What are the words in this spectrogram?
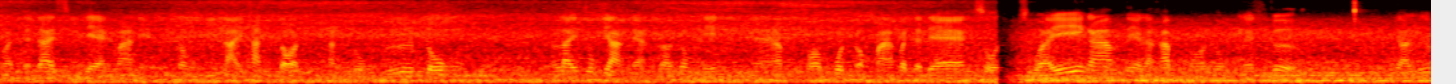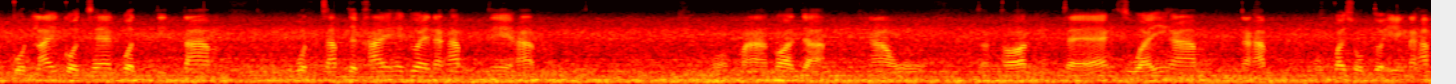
กว่าจะได้สีแดงมาเนี่ยต้องมีหลายขั้นตอนทั้งลงพื้น อะไรทุกอย่างเนี่ยเราต้องเน้นนะครับพอพ่นออกมาก็จะแดงสดสวยงามเนี่ยแหละครับพอลงแลกเกอร์อย่าลืมกดไลค์กดแชร์กดติดตาม กดซับสไครต์ให้ด้วยนะครับนี่ครับ ออกมาก็จะเงาสะท้อนแสงสวยงามนะครับ ผมก็ชมตัวเองนะครับ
